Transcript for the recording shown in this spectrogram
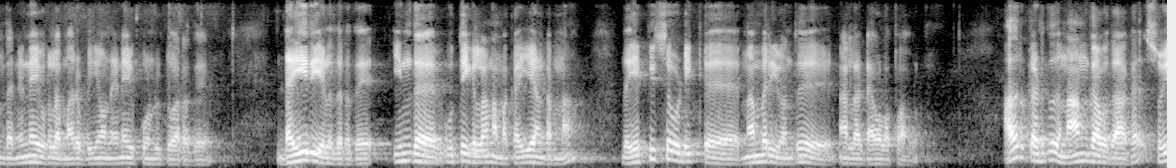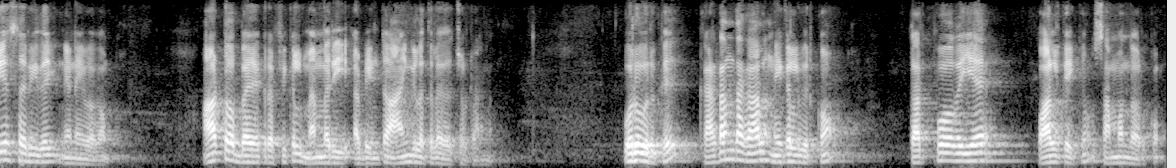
அந்த நினைவுகளை மறுபடியும் நினைவு கொண்டுட்டு வர்றது டைரி எழுதுறது இந்த உத்திகள்லாம் நம்ம கையாண்டோம்னா இந்த எபிசோடிக் மெமரி வந்து நல்லா டெவலப் ஆகும். அதற்கு அடுத்தது நான்காவதாக சுயசரிதை நினைவகம். ஆட்டோபயோகிராஃபிக்கல் மெமரி அப்படின்ட்டு ஆங்கிலத்தில் இதை சொல்கிறாங்க ஒருவருக்கு கடந்த கால நிகழ்விற்கும் தற்போதைய வாழ்க்கைக்கும் சம்பந்தம் இருக்கும்.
